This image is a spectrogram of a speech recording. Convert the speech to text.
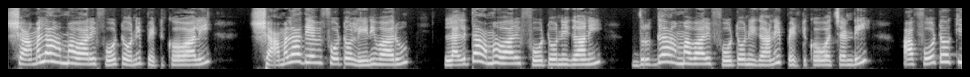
శ్యామల అమ్మవారి ఫోటోని పెట్టుకోవాలి. శ్యామలాదేవి ఫోటో లేనివారు లలిత అమ్మవారి ఫోటోని కానీ దుర్గా అమ్మవారి ఫోటోని కానీ పెట్టుకోవచ్చండి. ఆ ఫోటోకి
